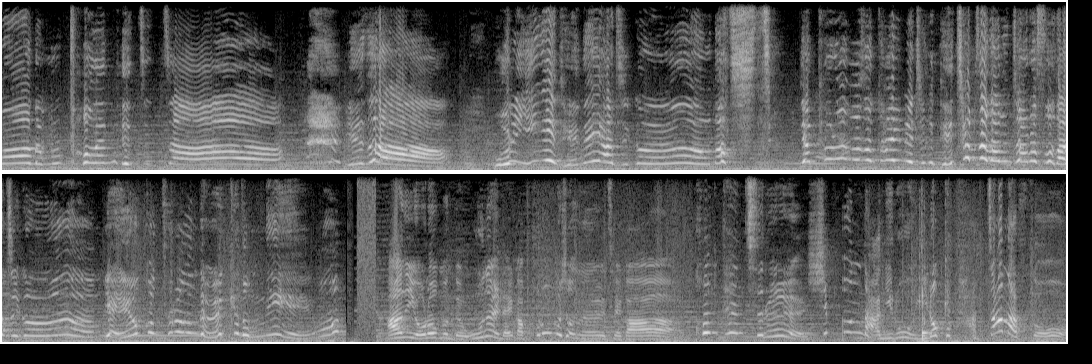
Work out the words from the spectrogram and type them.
와 나물 뻔했네 진짜. 얘들아 뭘 이게 되네야 지금. 나 진짜. 야 프로모션 타임에 야 지금 대참사 나는 줄 알았어 나 지금. 야 에어컨 틀었는데 왜 이렇게 덥니? 어? 아니 여러분들 오늘 내가 프로모션을 제가 콘텐츠를 10분 단위로 이렇게 다 짜놨어.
